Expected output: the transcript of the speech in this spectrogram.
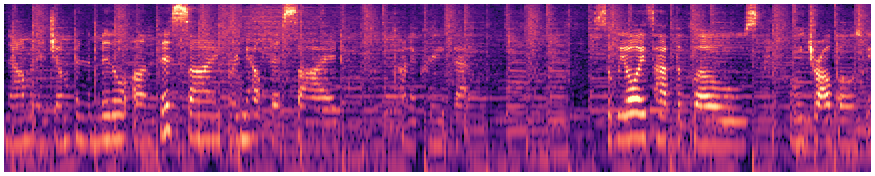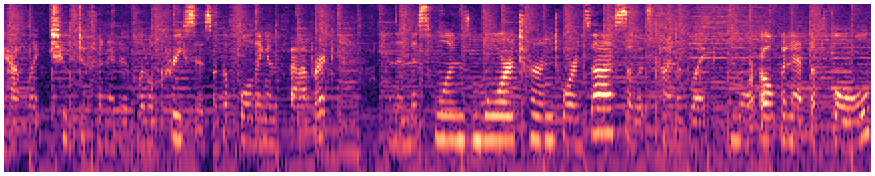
now I'm gonna jump in the middle on this side, bring out this side, kind of create that. So we always have the bows, when we draw bows we have like two definitive little creases of the folding in the fabric. And then this one's more turned towards us, so it's kind of like more open at the fold.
